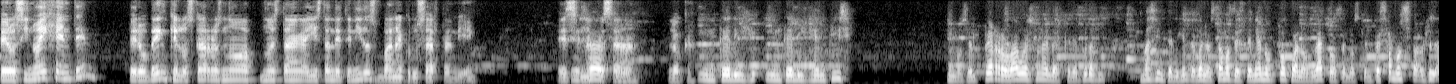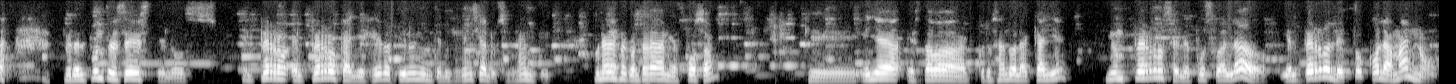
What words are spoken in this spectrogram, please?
Pero si no hay gente, pero ven que los carros no, no están ahí, están detenidos, van a cruzar también. Es una cosa loca. inteligentísimo. El perro vago es una de las criaturas más inteligentes. Bueno, estamos desdeñando un poco a los gatos de los que empezamos a hablar, pero el punto es este, los, el, perro, el perro callejero tiene una inteligencia alucinante. Una vez me contaba a mi esposa que ella estaba cruzando la calle y un perro se le puso al lado y el perro le tocó la mano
